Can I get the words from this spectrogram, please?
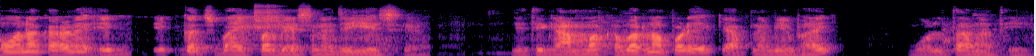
હોવાના કારણે એક એક જ બાઇક પર બેસીને જઈએ છીએ, જેથી ગામમાં ખબર ન પડે કે આપણે બે ભાઈ બોલતા નથી.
